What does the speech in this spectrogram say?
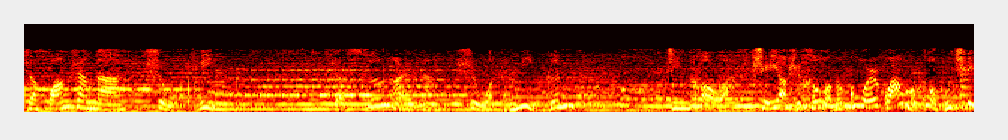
这皇上呢是我立的，这孙儿呢是我的命根子。今后啊，谁要是和我们孤儿寡母过不去，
